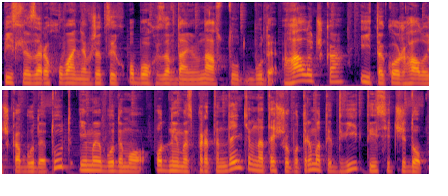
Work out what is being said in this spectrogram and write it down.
Після зарахування вже цих обох завдань в нас тут буде галочка, і також галочка буде тут, і ми будемо одним із претендентів на те, щоб отримати 2000 доп.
